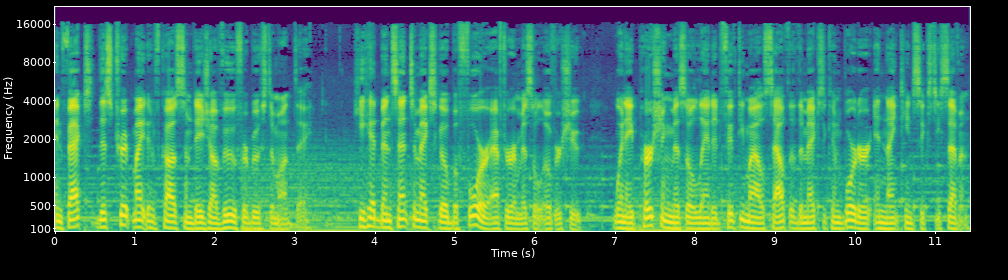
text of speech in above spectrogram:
In fact, this trip might have caused some deja vu for Bustamante. He had been sent to Mexico before after a missile overshoot, when a Pershing missile landed 50 miles south of the Mexican border in 1967.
